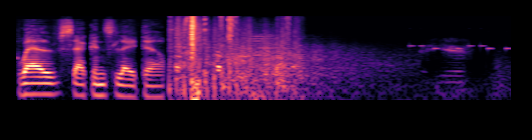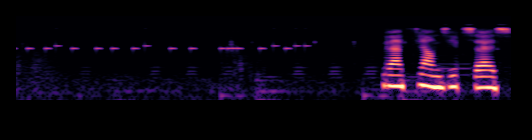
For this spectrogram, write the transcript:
12 seconds later. Backdown says,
